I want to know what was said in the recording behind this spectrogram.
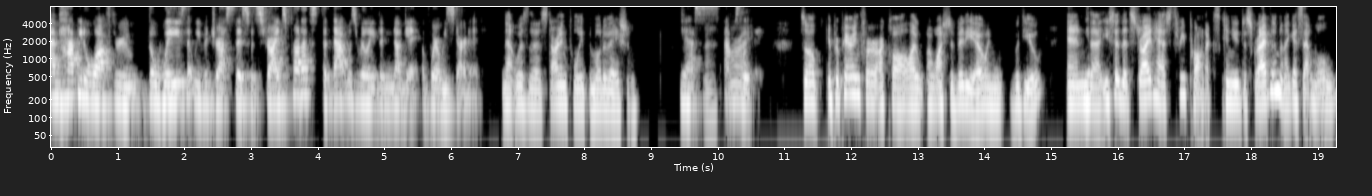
I'm happy to walk through the ways that we've addressed this with Strides products, but that was really the nugget of where we started. That was the starting point, the motivation. Yes, absolutely. So, in preparing for our call, I, I watched a video and with you, and yeah. uh, you said that Stride has three products. Can you describe them? And I guess that will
